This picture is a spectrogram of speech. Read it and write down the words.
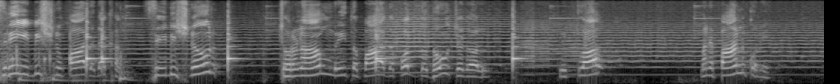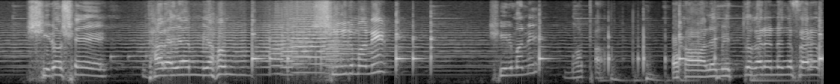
শ্রী বিষ্ণু পাদ দেখন শ্রী বিষ্ণুর চরণামৃত পাদ পদ্ম ধৌচ দল। মানে পান করে। শিরসে ধারায়াম্যহম। শির মানে? শির মানে মাথা। অকালে মৃত্যু করণং সর্ব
